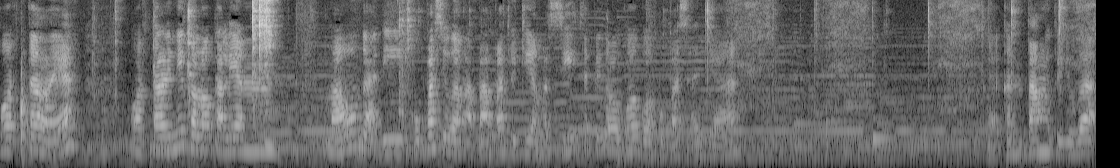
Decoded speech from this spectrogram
wortel ya. Wortel ini kalau kalian mau nggak dikupas juga nggak apa-apa cuci yang bersih. Tapi kalau gua gua kupas aja. Kayak kentang itu juga.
